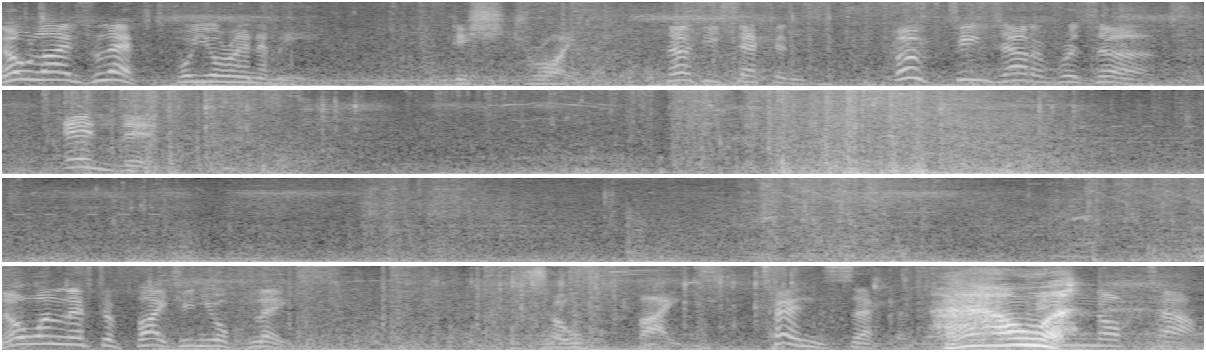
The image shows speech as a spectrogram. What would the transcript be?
No lives left for your enemy. Destroy them. 30 seconds. Both teams out of reserves. End this. No one left to fight in your place. So fight. 10 seconds. How? Been knocked out.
